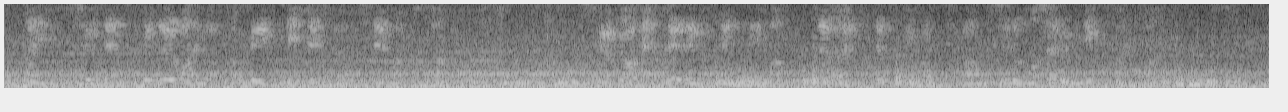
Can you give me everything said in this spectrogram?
はい、終点90までは各駅に停車をしていますが、9両編成で運転しています。従来の設備が一番後ろの車両にございます。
